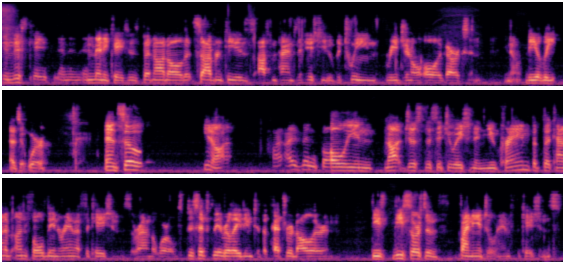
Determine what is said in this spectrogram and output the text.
in this case and in, in, many cases, but not all, that sovereignty is oftentimes an issue between regional oligarchs and you know the elite, as it were. And so, you know, I, have been following not just the situation in Ukraine, but the kind of unfolding ramifications around the world, specifically relating to the petrodollar and these these sorts of financial ramifications.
